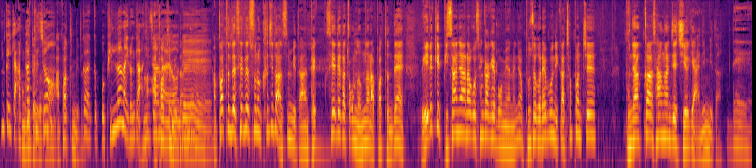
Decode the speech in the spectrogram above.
그러니까 이게 아파트죠. 아파트입니다. 그러니까 뭐 빌라나 이런 게 아니잖아요. 아 파트입니다. 네. 아파트인데 세대 수는 크지도 않습니다. 한 100세대가 조금 넘는 아파트인데 왜 이렇게 비싸냐라고 생각해 보면은요. 분석을 해 보니까 첫 번째 분양가 상한제 지역이 아닙니다. 네.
